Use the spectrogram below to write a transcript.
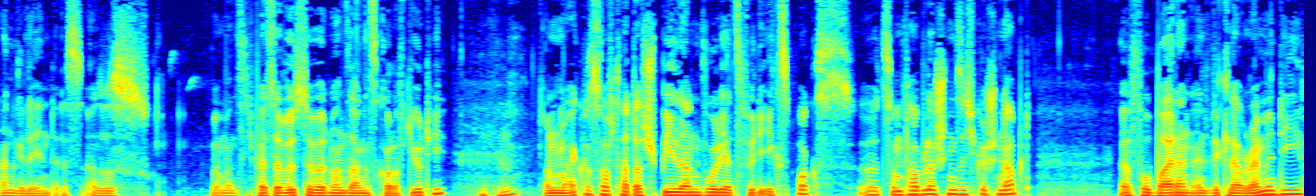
angelehnt ist. Also es, wenn man es nicht besser wüsste, würde man sagen, es ist Call of Duty. Mhm. Und Microsoft hat das Spiel dann wohl jetzt für die Xbox äh, zum Publishen sich geschnappt, äh, wobei dann Entwickler Remedy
